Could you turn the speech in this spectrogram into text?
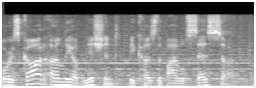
Or is God only omniscient because the Bible says so?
